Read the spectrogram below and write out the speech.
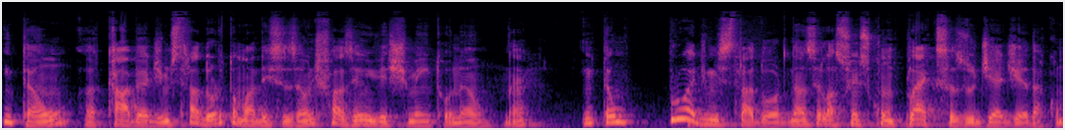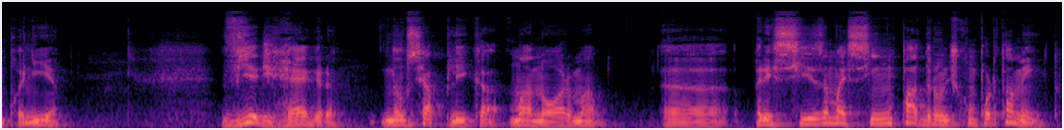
Então, uh, cabe ao administrador tomar a decisão de fazer um investimento ou não. Né? Então, para o administrador, nas relações complexas do dia a dia da companhia, via de regra, não se aplica uma norma uh, precisa, mas sim um padrão de comportamento.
